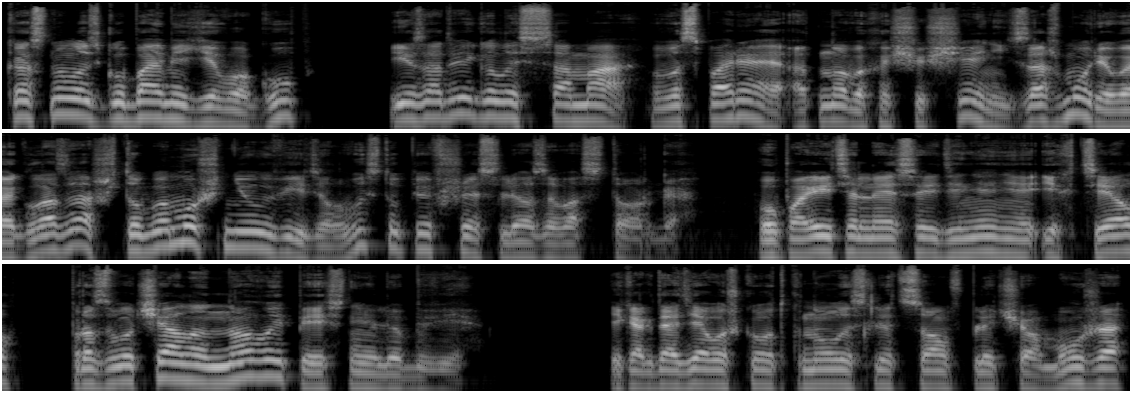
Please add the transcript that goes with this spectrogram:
коснулась губами его губ и задвигалась сама, воспаряя от новых ощущений, зажмуривая глаза, чтобы муж не увидел выступившие слезы восторга. Упоительное соединение их тел прозвучало новой песней любви. И когда девушка уткнулась лицом в плечо мужа,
